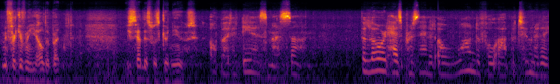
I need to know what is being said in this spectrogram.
I mean, forgive me, Elder, but you said this was good news. Oh, but it is, my son. The Lord has presented a wonderful opportunity,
